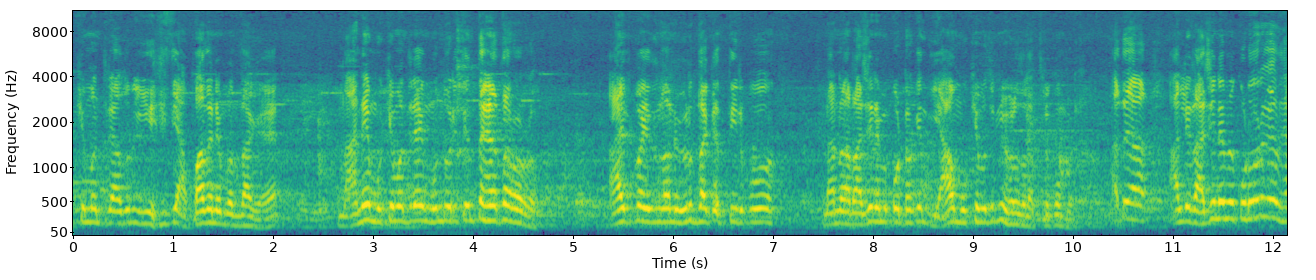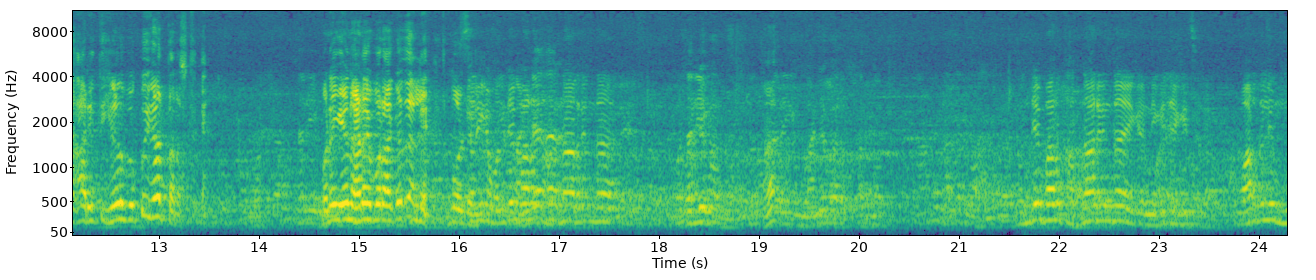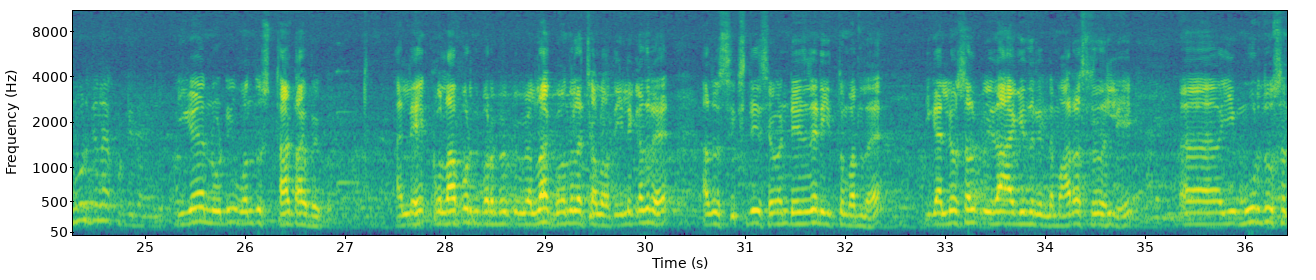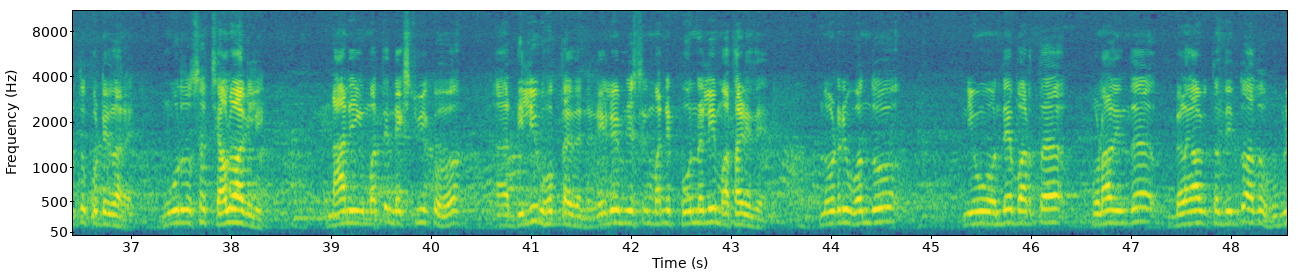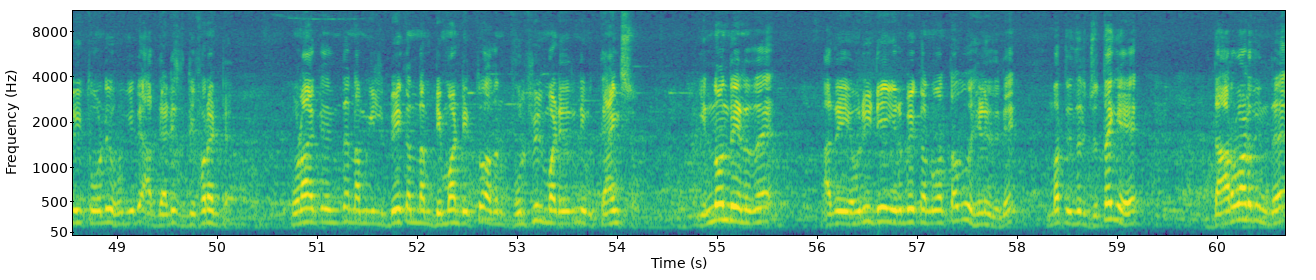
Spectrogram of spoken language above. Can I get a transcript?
ಮುಖ್ಯಮಂತ್ರಿ ಆದರೂ ಈ ರೀತಿ ಅಪಾದನೆ ಬಂದಾಗ ನಾನೇ ಮುಖ್ಯಮಂತ್ರಿಯಾಗಿ ಮುಂದುವರಿತೀನಿ ಅಂತ ಹೇಳ್ತಾರೆ ಅವರು. ಆಯ್ತಪ್ಪ ಇದು ನನ್ನ ವಿರುದ್ಧ ಆಕತ್ ತೀರ್ಪು. ನಾನು ರಾಜೀನಾಮೆ ಕೊಟ್ಟೋಕಿಂತ ಅಂತ ಯಾವ ಮುಖ್ಯಮಂತ್ರಿನೂ ಹೇಳೋದಿಲ್ಲ ತಿಳ್ಕೊಂಬಿಡ್ರಿ. ಅದು ಅಲ್ಲಿ ರಾಜೀನಾಮೆ ಕೊಡೋರಿಗೆ ಆ ರೀತಿ ಹೇಳಬೇಕು ಹೇಳ್ತಾರೆ ಅಷ್ಟೇ. ಮನೆಗೆ ಏನು ಹಣೆ ಬರಾಕದೆ ಅಲ್ಲೇ ಒಂದೇ ಭಾರತ ಹದಿನಾರರಿಂದ ಈಗ ನಿಗದಿಯಾಗಿದೆ ಸರ್ ವಾರದಲ್ಲಿ ಮೂರು ದಿನ ಕೊಟ್ಟಿದ್ದಾರೆ. ಈಗ ನೋಡ್ರಿ ಒಂದು ಸ್ಟಾರ್ಟ್ ಆಗಬೇಕು. ಅಲ್ಲೇ ಕೊಲ್ಲಾಪುರದಿಂದ ಬರಬೇಕು, ಇವೆಲ್ಲ ಗೊಂದಲ ಚಾಲು ಅದು. ಇಲ್ಲಿಕಂದ್ರೆ ಅದು ಸಿಕ್ಸ್ ಡೇಸ್ ಸೆವೆನ್ ಡೇಸೇ ಇತ್ತು ಮೊದಲು. ಈಗ ಅಲ್ಲಿ ಸ್ವಲ್ಪ ಇದಾಗಿದ್ದರಿಂದ ಮಹಾರಾಷ್ಟ್ರದಲ್ಲಿ ಈ ಮೂರು ದಿವಸ ಅಂತೂ ಕೊಟ್ಟಿದ್ದಾರೆ. ಮೂರು ದಿವಸ ಚಾಲು ಆಗಲಿ. ನಾನೀಗ ಮತ್ತೆ ನೆಕ್ಸ್ಟ್ ವೀಕು ದಿಲ್ಲಿಗೆ ಹೋಗ್ತಾ ಇದ್ದೇನೆ. ರೈಲ್ವೆ ಮಿನಿಸ್ಟ್ರಿಗೆ ಮೊನ್ನೆ ಫೋನಲ್ಲಿ ಮಾತಾಡಿದೆ. ನೋಡ್ರಿ, ಒಂದು ನೀವು ಒಂದೇ ಭಾರತ, ಪುಣಾದಿಂದ ಬೆಳಗಾವಿ ತಂದಿದ್ದು, ಅದು ಹುಬ್ಳಿ ತೊಗೊಂಡು ಹೋಗಿದೆ, ಅದು ದ್ಯಾಟ್ ಈಸ್ ಡಿಫರೆಂಟ್ ಪುಣಾದಿಂದ ನಮ್ಗೆ ಇಲ್ಲಿ ಬೇಕಂತ ನಮ್ಮ ಡಿಮಾಂಡ್ ಇತ್ತು, ಅದನ್ನು ಫುಲ್ಫಿಲ್ ಮಾಡಿದ್ರೆ ನಿಮ್ಗೆ ಥ್ಯಾಂಕ್ಸು ಇನ್ನೊಂದೇನಿದೆ ಅದು ಎವ್ರಿ ಡೇ ಇರಬೇಕನ್ನುವಂಥದ್ದು ಹೇಳಿದ್ದೀನಿ. ಮತ್ತು ಇದ್ರ ಜೊತೆಗೆ ಧಾರವಾಡದಿಂದ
